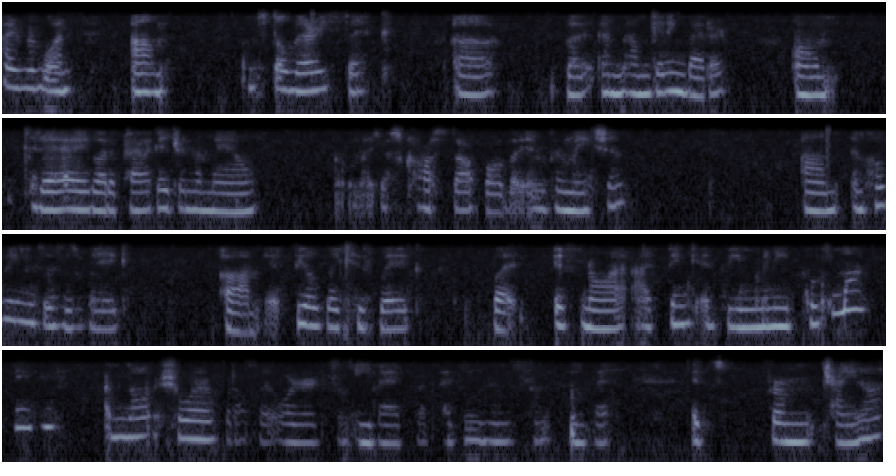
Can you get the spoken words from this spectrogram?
Hi everyone. Um, I'm still very sick, uh, but I'm I'm getting better. Um, today I got a package in the mail. Um, I just crossed off all the information. Um, I'm hoping this is his wig. Um, it feels like his wig, but if not, I think it'd be mini Pokemon, maybe? I'm not sure what else I ordered from eBay, but I think this is from eBay. It's from China.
